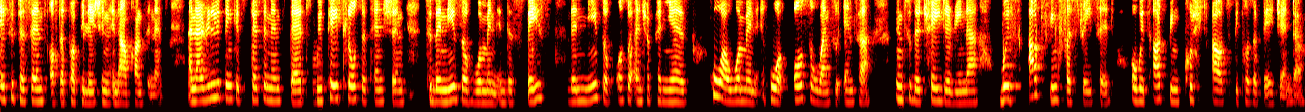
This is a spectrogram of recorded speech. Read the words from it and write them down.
80% of the population in our continent. And I really think it's pertinent that we pay close attention to the needs of women in this space, the needs of also entrepreneurs who are women who also want to enter into the trade arena without being frustrated or without being pushed out because of their gender.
